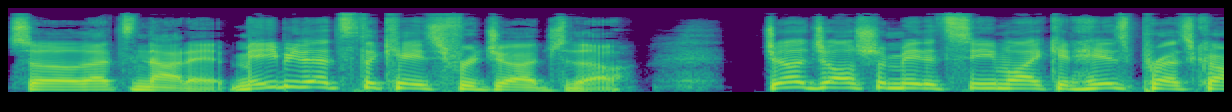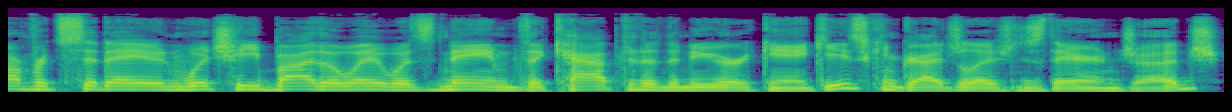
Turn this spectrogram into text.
So that's not it. Maybe that's the case for Judge though. Judge also made it seem like in his press conference today, in which he, by the way, was named the captain of the New York Yankees. Congratulations there, and Judge.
